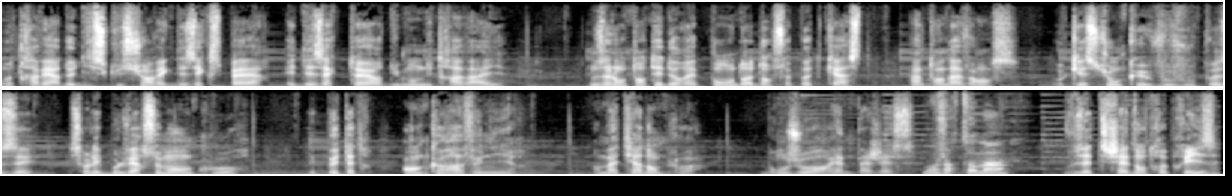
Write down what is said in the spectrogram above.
Au travers de discussions avec des experts et des acteurs du monde du travail, nous allons tenter de répondre dans ce podcast Un temps d'avance aux questions que vous vous posez sur les bouleversements en cours et peut-être encore à venir en matière d'emploi. Bonjour Oriane Pagès. Bonjour Thomas. Vous êtes chef d'entreprise,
